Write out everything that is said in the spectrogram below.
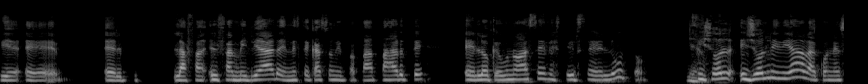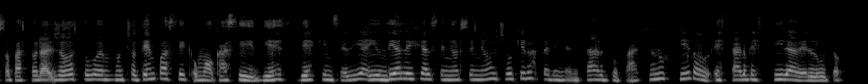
eh, el, el, familiar, en este caso mi papá, parte, eh, lo que uno hace es vestirse de luto. Y, yo, yo lidiaba con eso, pastora. Yo estuve mucho tiempo así, como casi 10, 10, 15 días. Y un día le dije al Señor, Señor, yo quiero experimentar tu paz. Yo no quiero estar vestida de luto.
